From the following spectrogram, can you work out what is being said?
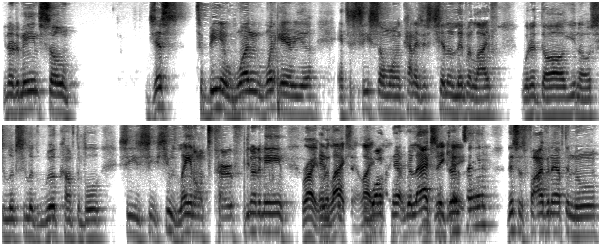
You know what I mean? So just to be in one one area and to see someone kind of just chilling, living life with a dog. You know, she looked she looked real comfortable. She she she was laying on turf. You know what I mean? Right, and relaxing, like, walk like relaxing. You know what I'm saying? This is five in the afternoon.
